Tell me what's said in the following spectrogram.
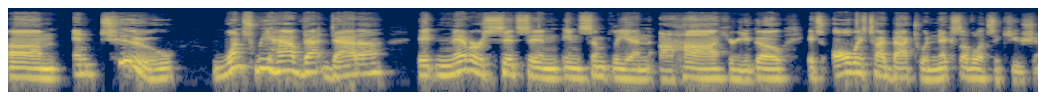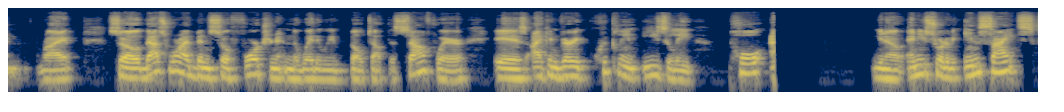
Um, and two, once we have that data, it never sits in in simply an aha, here you go. It's always tied back to a next level execution, right? So that's where I've been so fortunate in the way that we've built out the software is I can very quickly and easily pull out, you know, any sort of insights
